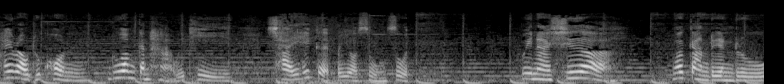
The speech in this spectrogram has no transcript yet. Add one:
ให้เราทุกคนร่วมกันหาวิธี ใช้ให้เกิดประโยชน์สูงสุดวินาเชื่อว่าการเรียนรู้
